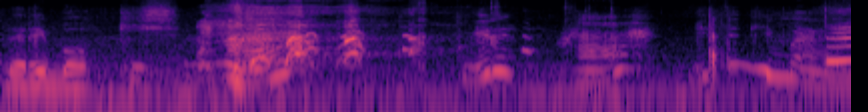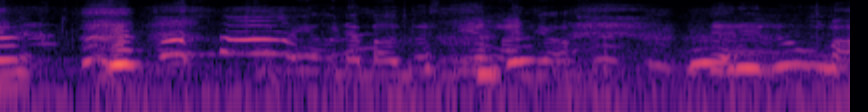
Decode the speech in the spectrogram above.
dari Bokis. Gini, hah? Gitu gimana? tapi udah bagus dia jawab dari rumah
